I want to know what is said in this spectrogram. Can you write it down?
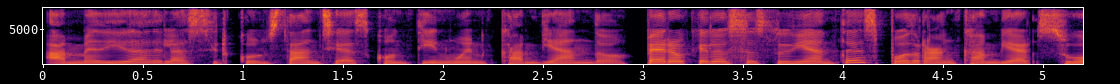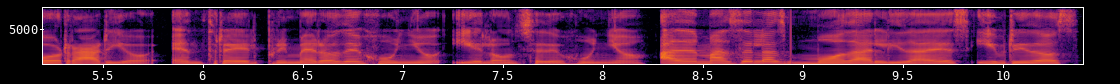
a medida de las circunstancias continúen cambiando, pero que los estudiantes podrán cambiar su horario entre el 1 de junio y el 11 de junio, además de las modalidades híbridos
